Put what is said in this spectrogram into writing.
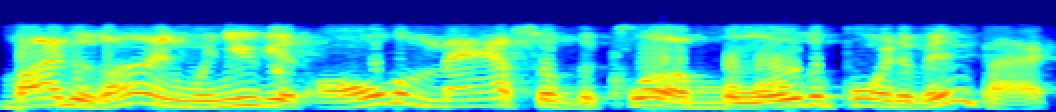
by design, when you get all the mass of the club below the point of impact,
